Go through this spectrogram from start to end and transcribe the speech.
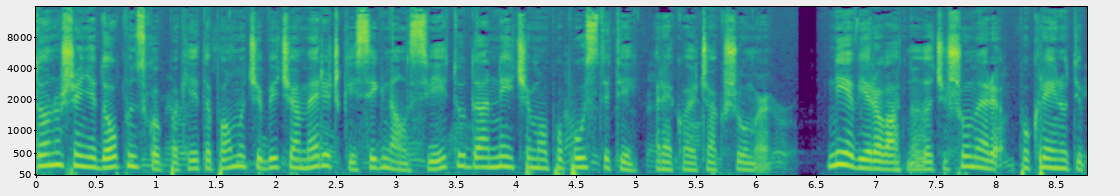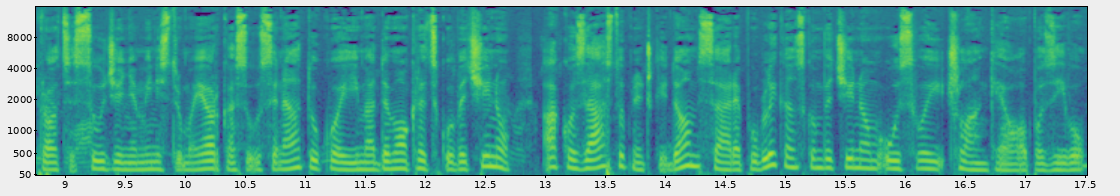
Donošenje dopunskog paketa pomoći biće američki signal svijetu da nećemo popustiti, rekao je Chuck Schumer. Nije vjerovatno da će Schumer pokrenuti proces suđenja ministru Majorkasu u Senatu koji ima demokratsku većinu ako zastupnički dom sa republikanskom većinom usvoji članke o opozivu.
